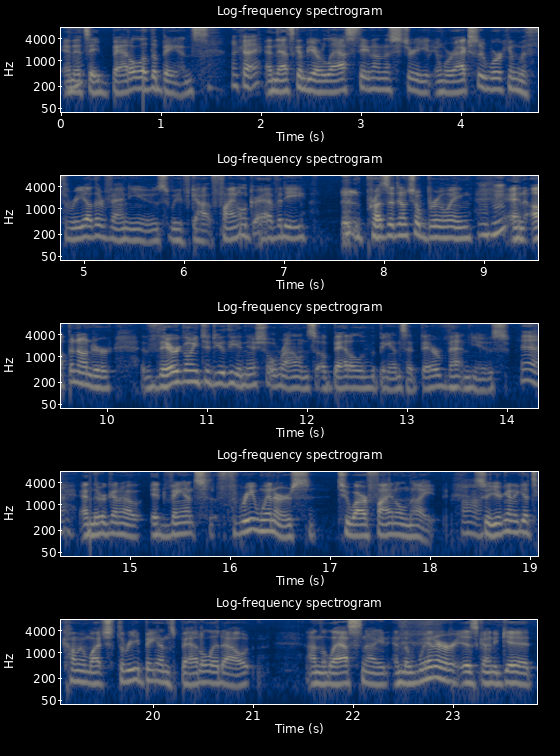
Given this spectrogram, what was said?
And Mm-hmm. it's a battle of the bands. okay, And that's going to be our last state on the street. And we're actually working with three other venues. We've got Final Gravity, Presidential Brewing, Mm-hmm. and Up and Under. They're going to do the initial rounds of Battle of the Bands at their venues. Yeah. And they're going to advance three winners to our final night. Uh-huh. So you're going to get to come and watch three bands battle it out on the last night. And the winner is going to get,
